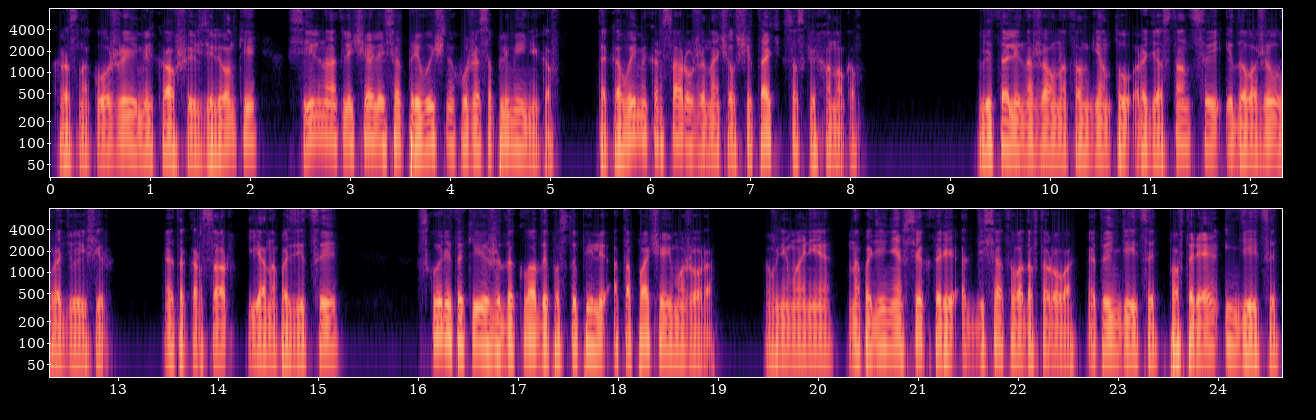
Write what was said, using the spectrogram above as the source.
Краснокожие, мелькавшие в зеленке, сильно отличались от привычных уже соплеменников. Таковыми Корсар уже начал считать сосквиханоков. Виталий нажал на тангенту радиостанции и доложил в радиоэфир. «Это Корсар, я на позиции». Вскоре такие же доклады поступили от Апача и Мажора. Внимание! Нападение в секторе от 10 до 2. Это индейцы. Повторяю, индейцы.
